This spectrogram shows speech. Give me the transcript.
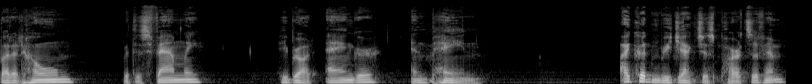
But at home, with his family, he brought anger and pain. I couldn't reject just parts of him.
